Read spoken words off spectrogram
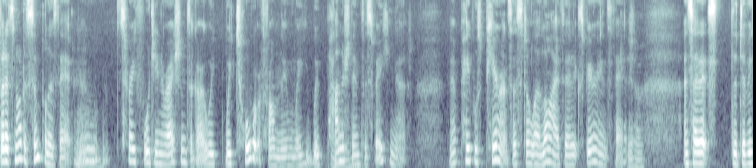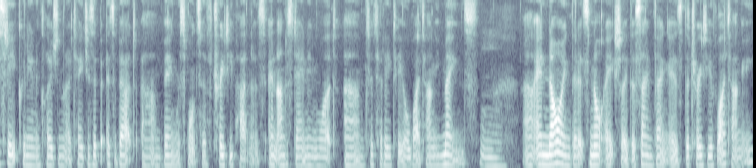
But it's not as simple as that. You know? Mm. Three, four generations ago, we, we tore it from them. We, we punished mm. them for speaking it. You know, people's parents are still alive that experienced that. Yeah. And so that's the diversity, equity, and inclusion that I teach is, is about um, being responsive treaty partners and understanding what um, te tiriti o waitangi means. uh, and knowing that it's not actually the same thing as the Treaty of Waitangi,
